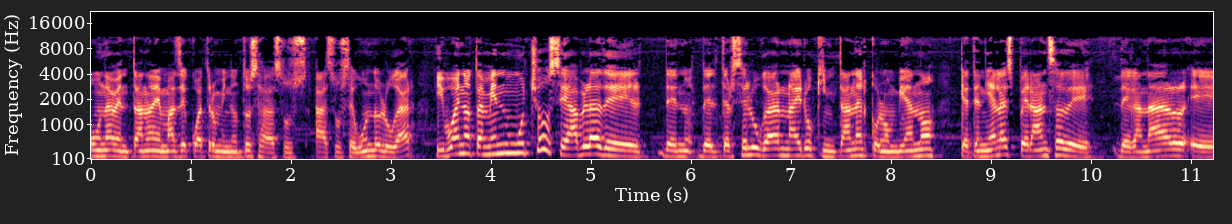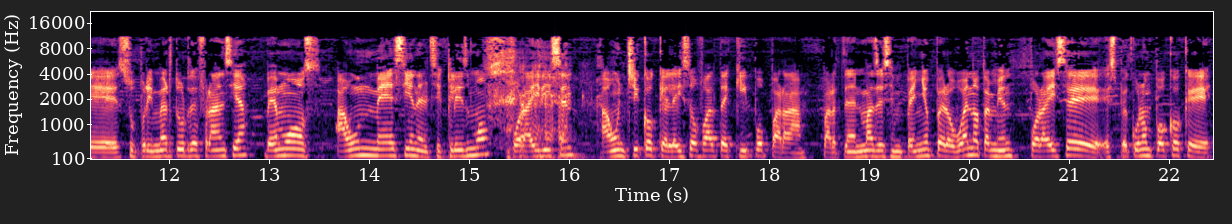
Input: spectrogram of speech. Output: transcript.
una ventana de más de cuatro minutos a, sus, a su segundo lugar. Y bueno, también mucho se habla del, de- del tercer lugar, Nairo Quintana, el colombiano, que tenía la esperanza de, de ganar eh, su primer Tour de Francia. Vemos a un Messi en el ciclismo, por ahí dicen, a un chico que le hizo falta equipo para, para tener más desempeño, pero bueno, también por ahí se especula un poco que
